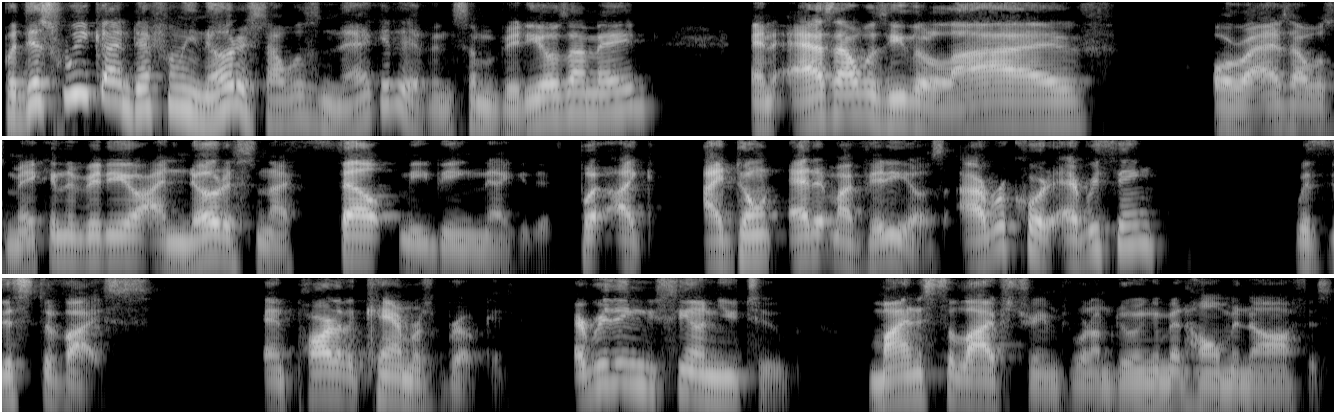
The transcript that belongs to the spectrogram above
But this week I definitely noticed I was negative in some videos I made, and as I was either live or as I was making the video, I noticed and I felt me being negative. But like I don't edit my videos. I record everything with this device, and part of the camera's broken. Everything you see on YouTube, minus the live streams when I'm doing them at home in the office,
